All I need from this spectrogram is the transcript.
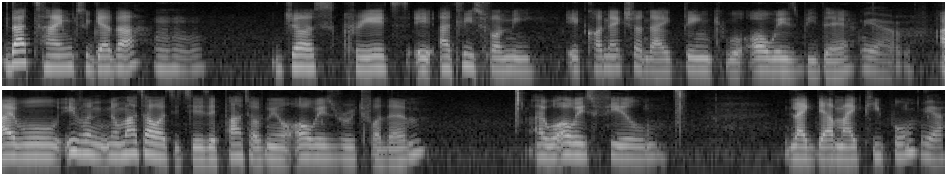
that time together mm-hmm. Just creates a at least for me a connection that I think will always be there. Yeah. I will even no matter what it is, a part of me will always root for them. I will always feel like they are my people. Yes,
